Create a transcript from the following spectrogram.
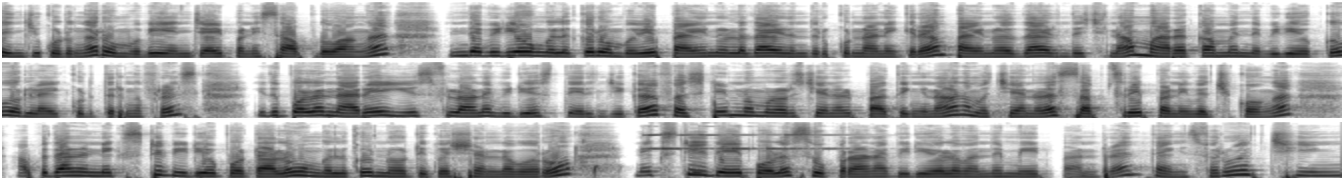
செஞ்சு கொடுங்க. ரொம்பவே என்ஜாய் பண்ணி சாப்பிடுவாங்க. இந்த வீடியோ உங்களுக்கு ரொம்பவே பயனுள்ளதாக இருந்திருக்கும்னு நினைக்கிறேன். பயனுள்ளதாக இருந்துச்சுன்னா மறக்காமல் இந்த வீடியோக்கு ஒரு லைக் கொடுத்துருங்க ஃப்ரெண்ட்ஸ் இது போல் நிறைய யூஸ்ஃபுல்லான வீடியோஸ் தெரிஞ்சிக்க. ஃபஸ்ட் டைம் நம்மளோட சேனல் பார்த்தீங்கன்னா நம்ம சேனலை சப்ஸ்கிரைப் பண்ணி வச்சுக்கோங்க. அப்போ தான் நெக்ஸ்ட் வீடியோ போட்டாலும் உங்களுக்கு நோட்டிஃபிகேஷனில் வரும். நெக்ஸ்ட் இதே போல் சூப்பரான வீடியோவில் வந்து மீட் பண்ணுறேன் தேங்க்ஸ் ஃபார் வாட்சிங்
